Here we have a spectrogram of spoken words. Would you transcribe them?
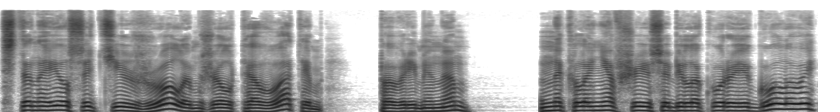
становился тяжелым, желтоватым, по временам наклонявшиеся белокурые головы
